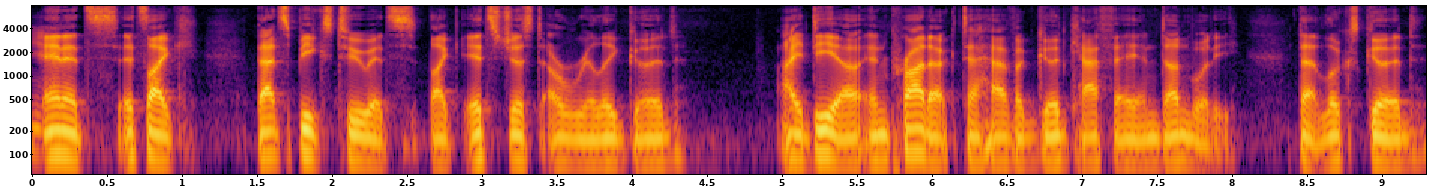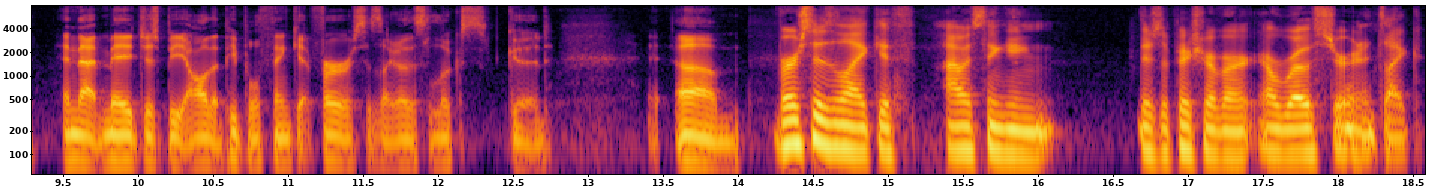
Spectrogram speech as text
and it's it's like that speaks to it's like it's just a really good idea and product to have a good cafe in Dunwoody that looks good, and that may just be all that people think at first is like, "Oh, this looks good." Um, Versus like if I was thinking there's a picture of our, a roaster and it's like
